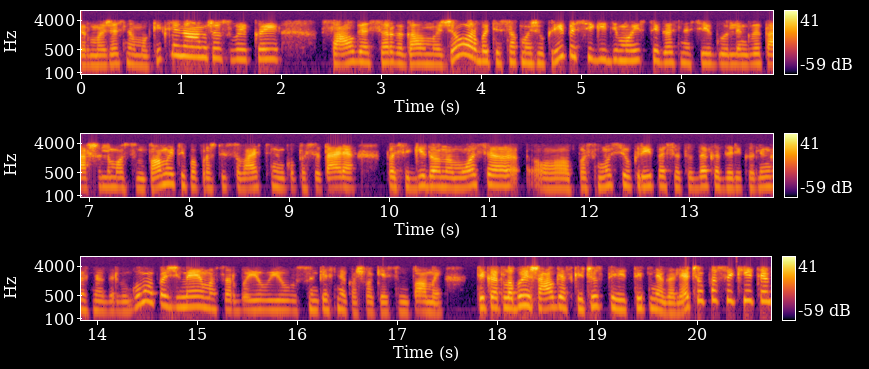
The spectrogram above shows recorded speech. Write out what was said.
ir mažesnio mokyklinio amžiaus vaikai, saugę serga gal mažiau arba tiesiog mažiau kreipiasi į gydymo įstaigas, nes jeigu lengvi peršalimo simptomai, tai paprastai su vaistininku pasitarę pasigydo namuose, o pas mus jau kreipiasi tada, kada reikalingas nedarbingumo pažymėjimas arba jau, jau sunkesni kažkokie simptomai. Tai kad labai išaugęs skaičius, tai taip negalėčiau pasakyti.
